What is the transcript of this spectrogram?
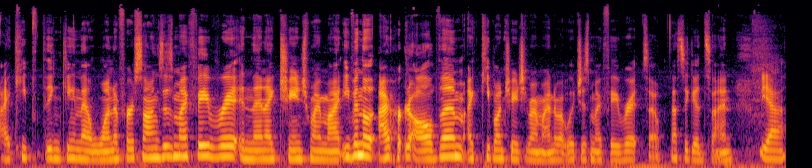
I keep thinking that one of her songs is my favorite, and then I change my mind. Even though I heard all of them, I keep on changing my mind about which is my favorite, so that's a good sign. Yeah,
